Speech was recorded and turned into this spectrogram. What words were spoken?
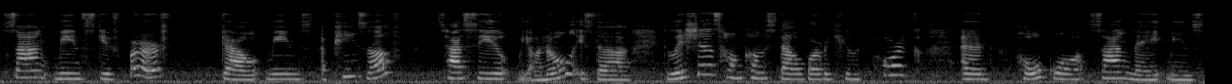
Sang means give birth, gao means a piece of, char siu, we all know, is the delicious Hong Kong style barbecued pork, and 好过生你 means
